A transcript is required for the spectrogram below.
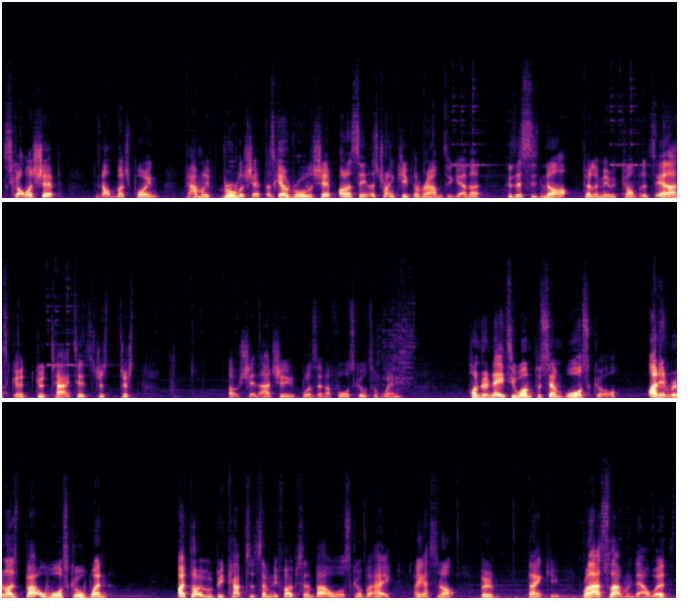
Scholarship, not much point. Family rulership. Let's go rulership. Honestly, let's try and keep the realm together. Because this is not filling me with confidence. Yeah, that's good. Good tactics. Just, just... Oh, shit. That actually was enough war score to win. 181% war score? I didn't realize battle war score went... I thought it would be capped at 75% battle war score, but hey, I guess not. Boom. Thank you. Right, that's that one dealt with.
